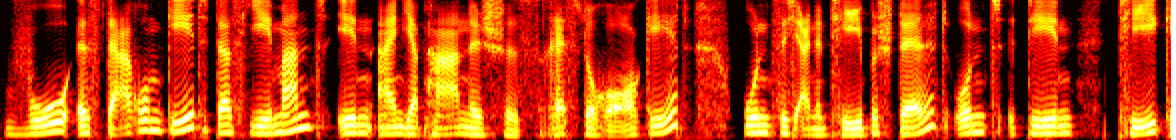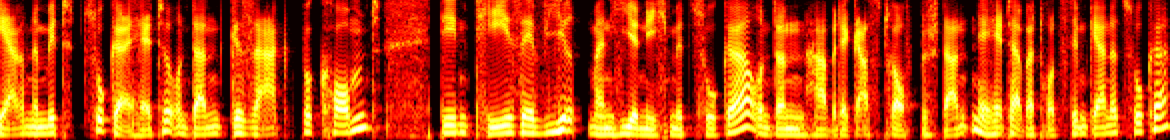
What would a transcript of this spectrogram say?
wo es darum geht, dass jemand in ein japanisches Restaurant geht und sich einen Tee bestellt und den Tee gerne mit Zucker hätte und dann gesagt bekommt, den Tee serviert man hier nicht mit Zucker und dann habe der Gast drauf bestanden, er hätte aber trotzdem gerne Zucker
